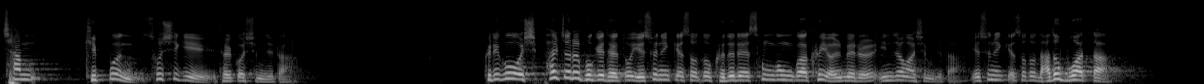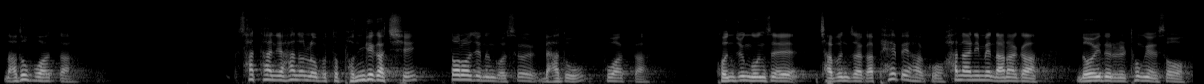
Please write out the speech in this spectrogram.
참 기쁜 소식이 될 것입니다. 그리고 18절을 보게 돼도 예수님께서도 그들의 성공과 그 열매를 인정하십니다. 예수님께서도 나도 보았다. 나도 보았다. 사탄이 하늘로부터 번개같이 떨어지는 것을 나도 보았다. 권중곤세 잡은 자가 패배하고 하나님의 나라가 너희들을 통해서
